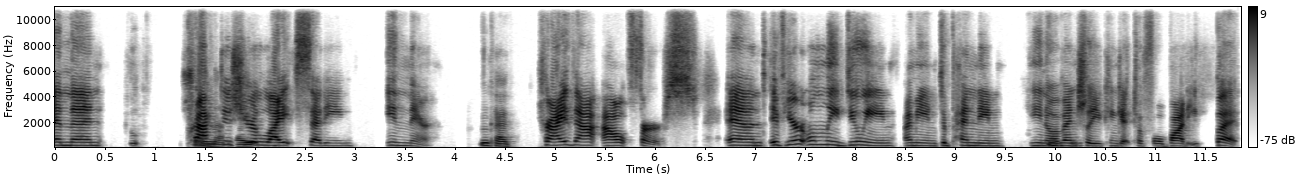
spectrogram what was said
And then Shine practice your light. light setting in there. Okay. try that out first. And if you're only doing, I mean, depending, you know, Mhm. eventually you can get to full body, but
